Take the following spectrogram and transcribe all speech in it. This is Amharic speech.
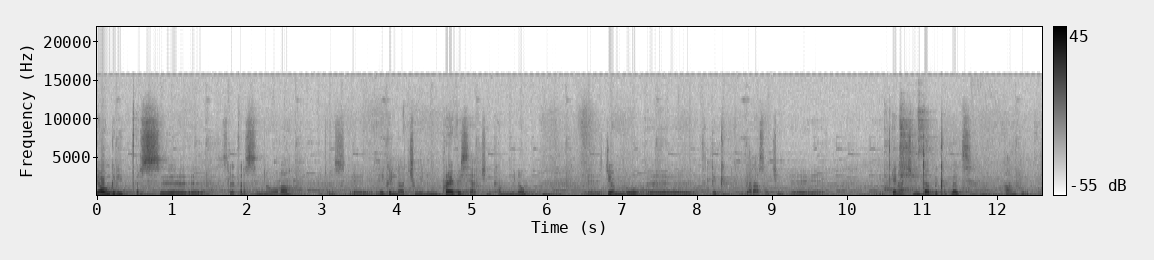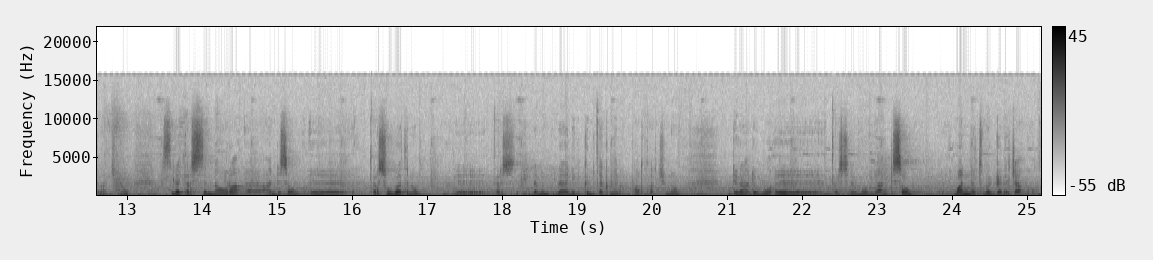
ያው እንግዲህ ጥርስ ስለ ጥርስ ስናወራ ጥርስ የግላችን ወይም ፕራይቬሲያችን ከምንለው ጀምሮ ትልቅ የራሳችን ጤናችን የምንጠብቅበት አንዱ እንትናችን ነው። ስለ ጥርስ ስናወራ አንድ ሰው ጥርስ ውበት ነው። ጥርስ ለንግግር የሚጠቅመን ፓርታችን ነው። እንደገና ደግሞ ጥርስ ደግሞ የአንድ ሰው ማንነቱ መገለጫ ነው።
